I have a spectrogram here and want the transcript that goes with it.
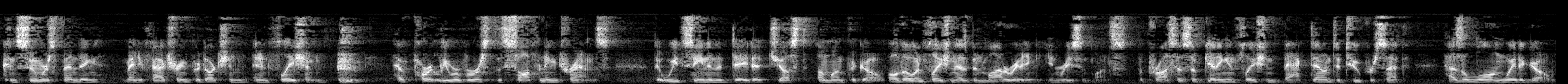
consumer spending, manufacturing production, and inflation have partly reversed the softening trends that we'd seen in the data just a month ago. Although inflation has been moderating in recent months, the process of getting inflation back down to 2% has a long way to go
